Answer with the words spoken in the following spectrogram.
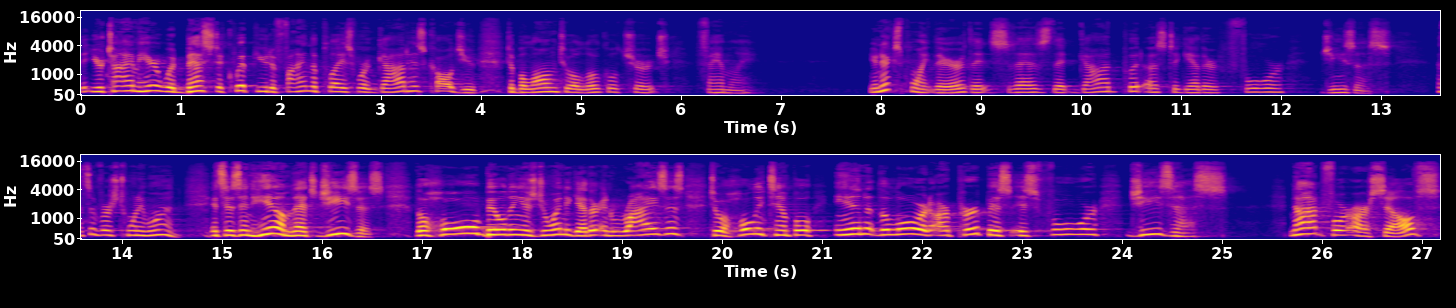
That your time here would best equip you to find the place where God has called you to belong to a local church family. Your next point there that says that God put us together for Jesus. That's in verse 21. It says, In him, that's Jesus, the whole building is joined together and rises to a holy temple in the Lord. Our purpose is for Jesus, not for ourselves.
